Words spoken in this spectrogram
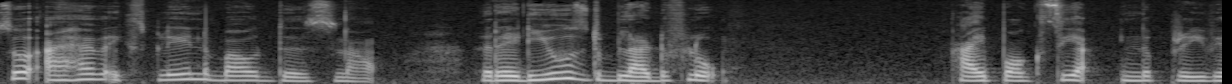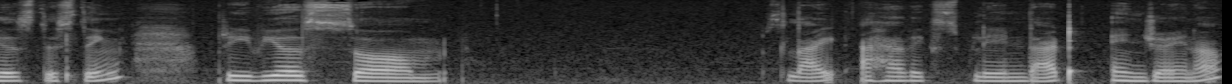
so I have explained about this now. Reduced blood flow, hypoxia in the previous this thing, previous um, slide I have explained that angina.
